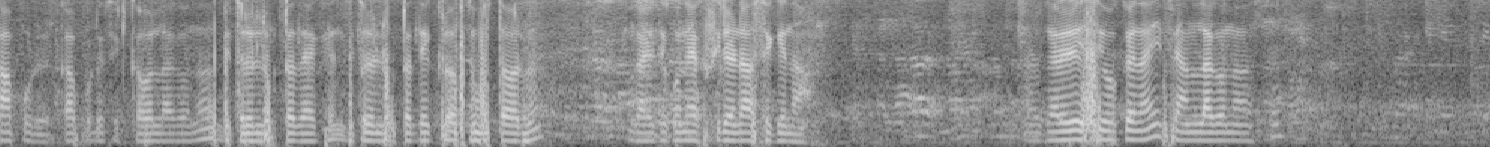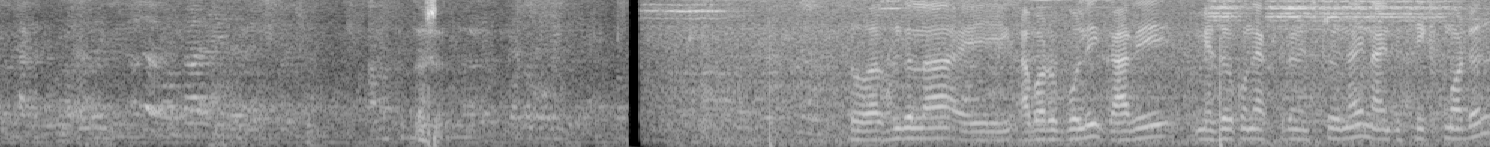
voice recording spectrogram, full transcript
কাপড়ের, কাপড়ে সিট কাভার লাগানো। ভিতরের লুকটা দেখেন, ভিতরের লুকটা দেখলেও আপনি বুঝতে পারবেন গাড়িতে কোনো অ্যাক্সিডেন্ট আছে কি না আর গাড়ির এসি ওকে নাই ফ্যান লাগানো আছে। দশ- তো আলহামদুলিল্লাহ, এই আবারও বলি, গাড়ি মেজর কোনো অ্যাক্সিডেন্ট হিস্ট্রি নাই নাইনটি সিক্স মডেল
